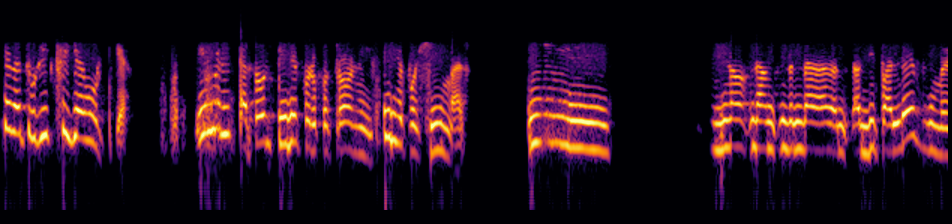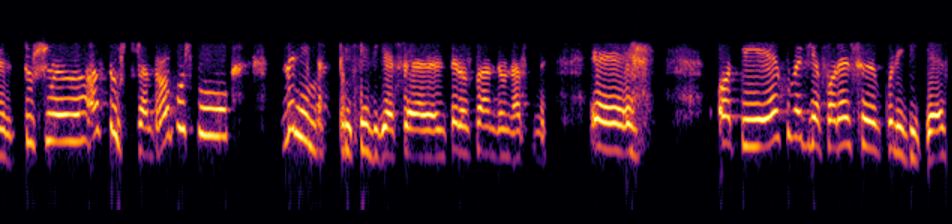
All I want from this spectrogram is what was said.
και να του ρίξει γιαούρτια. Είναι δυνατόν κύριε Κοροκοτρώνη στην εποχή μας ή να, να, να, να αντιπαλεύουμε τους, ε, αυτούς τους ανθρώπους που δεν είμαστε τις ίδιες ε, τέλος πάντων αυ- ε, ότι έχουμε διαφορές ε, πολιτικές.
